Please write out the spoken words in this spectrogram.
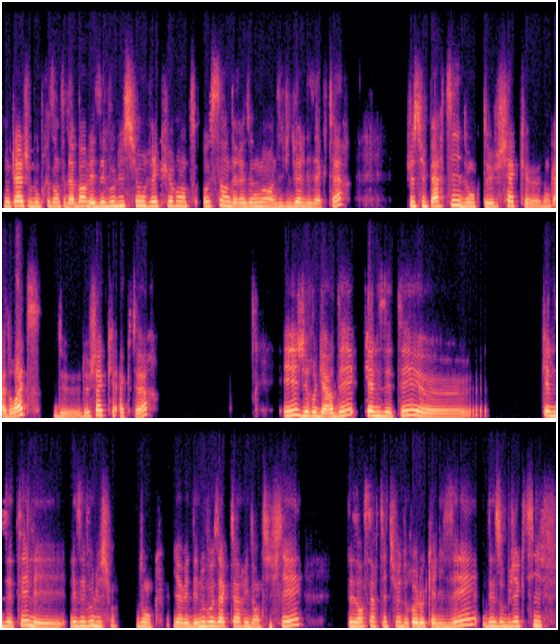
Donc là, je vais vous présenter d'abord les évolutions récurrentes au sein des raisonnements individuels des acteurs. Je suis partie donc de chaque, euh, donc à droite, de, chaque acteur, et j'ai regardé quelles étaient, euh, étaient les, les, évolutions. Donc, il y avait des nouveaux acteurs identifiés, des incertitudes relocalisées, des objectifs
